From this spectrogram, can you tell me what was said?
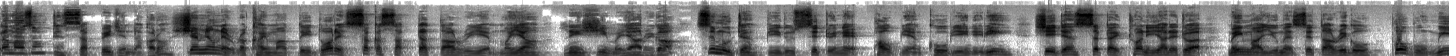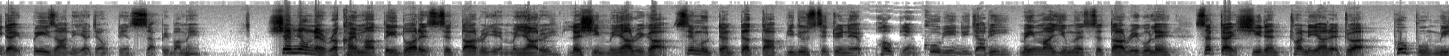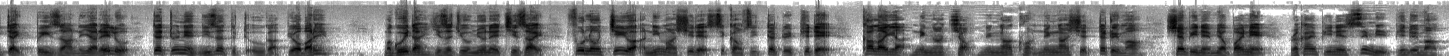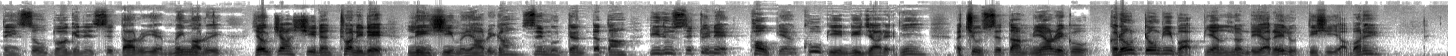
ပထမဆုံးတင်ဆက်ပေးခြင်းတာကတော့ရှမ်းမြောက်နဲ့ရခိုင်မှာတည်သွားတဲ့စက္ကစတပ်သားတွေရဲ့မယားလင်ရှိမယားတွေကစစ်မှုတန်းပြည်သူစစ်တွေနဲ့ဖောက်ပြန်ခိုးပြေးနေပြီးရှေ့တန်းစက်တိုက်ထွက်နေရတဲ့အတွက်မိမယူမဲ့စစ်သားတွေကိုဖုတ်ပူမိတိုက်ပေးစားနေရကြောင်းတင်ဆက်ပေးပါမယ်။ရှမ်းမြောက်နဲ့ရခိုင်မှာတည်သွားတဲ့စစ်သားတွေရဲ့မယားတွေလက်ရှိမယားတွေကစစ်မှုတန်းတပ်သားပြည်သူစစ်တွေနဲ့ဖောက်ပြန်ခိုးပြေးနေကြပြီးမိမယူမဲ့စစ်သားတွေကိုလည်းစက်တိုက်ရှေ့တန်းထွက်နေရတဲ့အတွက် ဖုတ်ပူမိတိုက်ပေးစားနေရတယ်လို့တက်တွင်းနဲ့နီးစပ်သူတဦးကပြောပါတယ်။မကွေးတိုင်းရေစကြိုမြို့နယ်ခြေဆိုင်ဖူလုံကျေးရွာအနီးမှာရှိတဲ့စစ်ကောင်စီတပ်တွေဖြစ်တဲ့ခလာရ256 259 258တပ်တွေမှာရှမ်းပြည်နယ်မြောက်ပိုင်းနဲ့ရခိုင်ပြည်နယ်စစ်မြေပြင်တွေမှာတိတ်ဆုံသွားခဲ့တဲ့စစ်သားတွေရဲ့မိန်းမတွေယောက်ျားရှည်တန်းထွက်နေတဲ့လင်ရှိမယားတွေကစစ်မှုတန်းတပ်သားပြည်သူစစ်တွေနဲ့ဖောက်ပြန်ခိုးပြေးနေကြတဲ့အပြင်အချို့စစ်သားမယားတွေကိုကရုံတုံးပြီးပါပြန်လွတ်နေရတယ်လို့သိရှိရပါတယ်။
